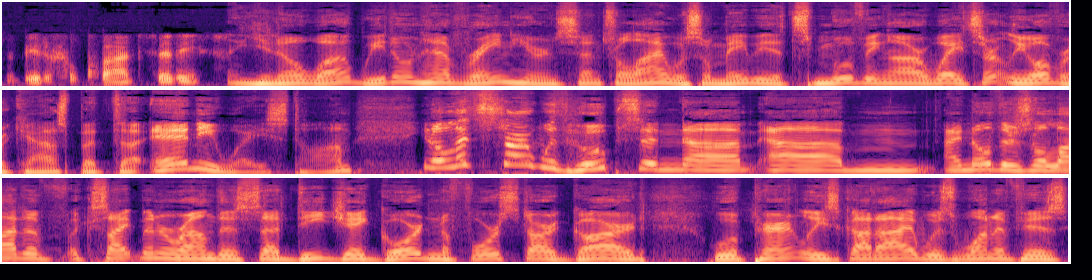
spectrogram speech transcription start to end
the beautiful Quad Cities. You know what? We don't have rain here in central Iowa, so maybe it's moving our way. It's certainly overcast, but uh, anyways, Tom, you know, let's start with hoops. And um, um, I know there's a lot of excitement around this DJ Gordon, a four-star guard who apparently has got Iowa's one of his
